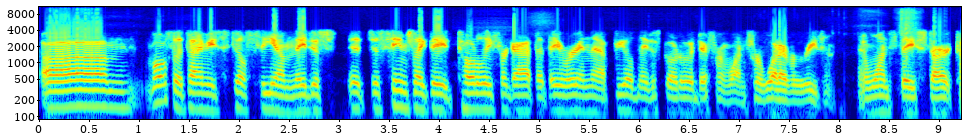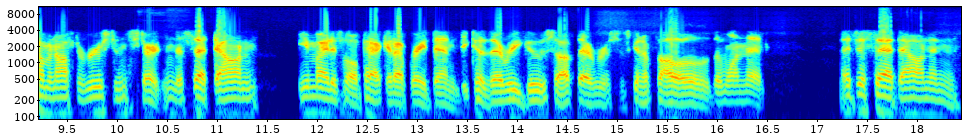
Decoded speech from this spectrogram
Um, most of the time you still see them. They just it just seems like they totally forgot that they were in that field. and They just go to a different one for whatever reason. And once they start coming off the roost and starting to set down, you might as well pack it up right then because every goose off that roost is going to follow the one that that just sat down and.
